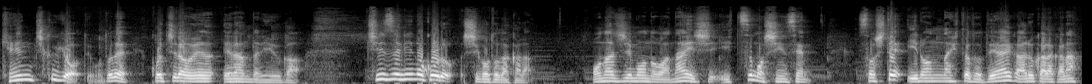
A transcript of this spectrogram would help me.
建築業ということで、こちらを選んだ理由が、地図に残る仕事だから。同じものはないし、いつも新鮮。そしていろんな人と出会いがあるからかな。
